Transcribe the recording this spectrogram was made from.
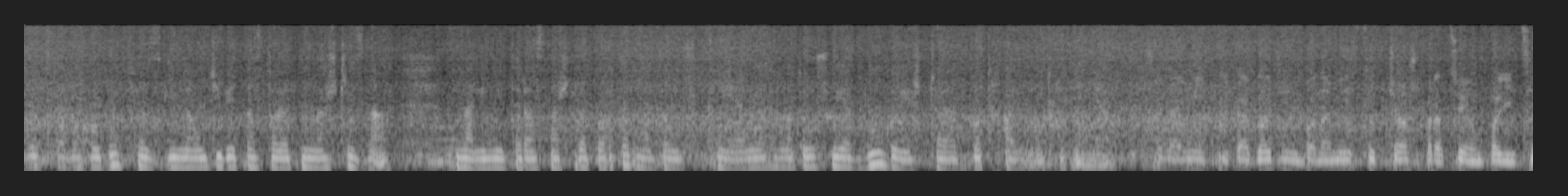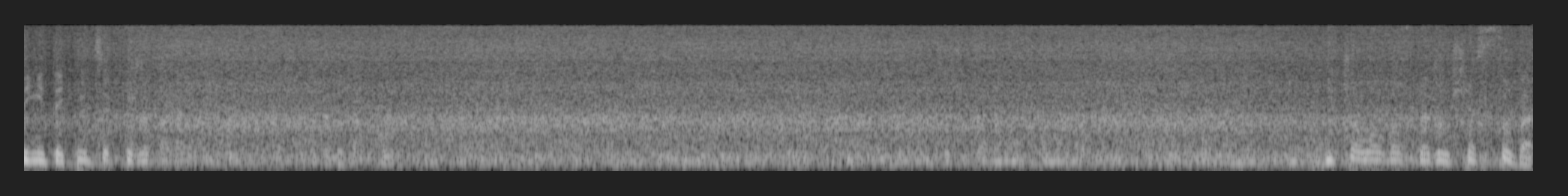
Województwa Zachodów zginął 19-letni mężczyzna. Na linii teraz nasz reporter Mateusz Czmiel. Mateuszu, jak długo jeszcze potrwają utrudnienia? Przynajmniej kilka godzin, bo na miejscu wciąż pracują policyjni technicy, którzy badają... Czołowo zderzył się z suwem.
